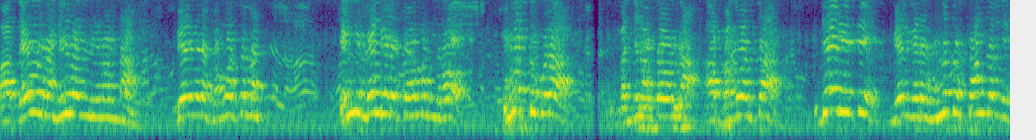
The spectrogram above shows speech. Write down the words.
ಆ ದೇವರ ನೀರನ್ನು, ನೀರನ್ನ ಮೇಲ್ಗಡೆ ಭಗವಂತನ ಹೆಂಗೆ ಮೇಲ್ಗಡೆ ತಗೊಂಡ್ರು ಇವತ್ತು ಕೂಡ ಮಂಜುನಾಥ ಅವ್ರನ್ನ ಆ ಭಗವಂತ ಇದೇ ರೀತಿ ಮೇಲ್ಗಡೆ ಉನ್ನತ ಸ್ಥಾನದಲ್ಲಿ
